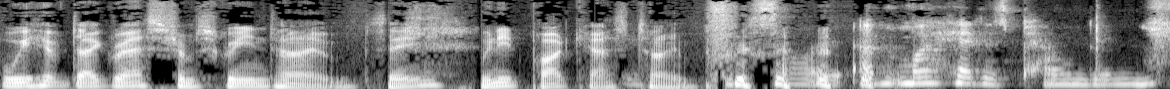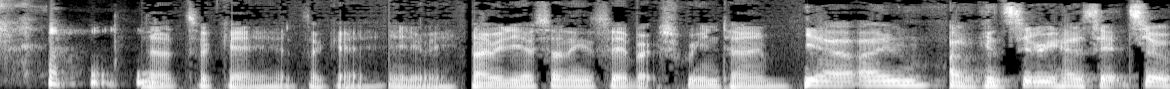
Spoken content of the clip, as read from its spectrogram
we have digressed from screen time. See, we need podcast time. sorry, my head is pounding. That's okay. It's okay. Anyway, I mean, do you have something to say about screen time? Yeah, I'm. I'm considering how to say it. So,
